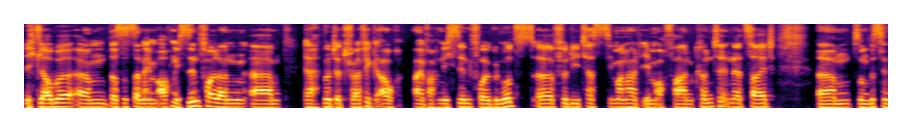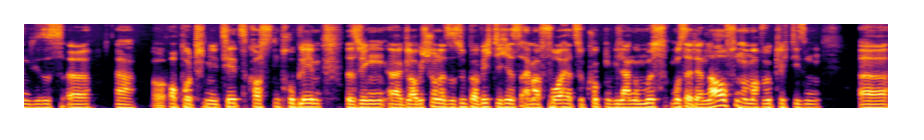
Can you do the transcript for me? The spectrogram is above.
Ich glaube, ähm, das ist dann eben auch nicht sinnvoll. Dann ähm, ja, wird der Traffic auch einfach nicht sinnvoll genutzt äh, für die Tests, die man halt eben auch fahren könnte in der Zeit. Ähm, so ein bisschen dieses äh, ja, Opportunitätskostenproblem. Deswegen äh, glaube ich schon, dass es super wichtig ist, einmal vorher zu gucken, wie lange muss, muss er denn laufen, um auch wirklich diesen äh,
